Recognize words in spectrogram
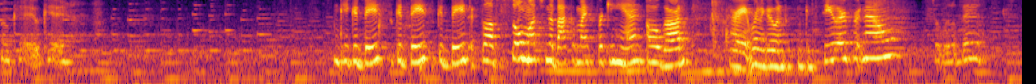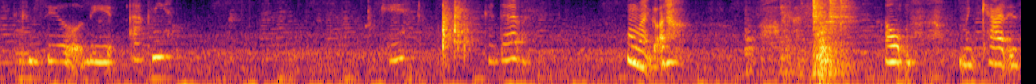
Okay, okay. Okay, good base, good base, good base. I still have so much in the back of my freaking hand. Oh God. All right, we're gonna go and put some concealer for now. Just a little bit to conceal the acne. Okay, get that. Oh my god. Oh my. Oh, cat is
